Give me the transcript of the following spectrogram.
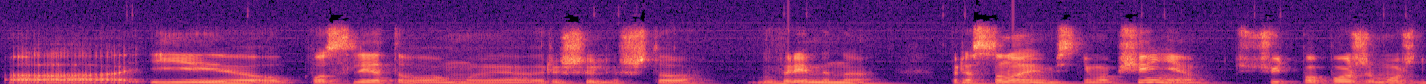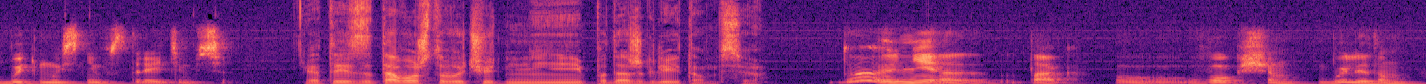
А, и после этого мы решили, что временно приостановим с ним общение. Чуть-чуть попозже, может быть, мы с ним встретимся. Это из-за того, что вы чуть не подожгли там все? Да, не, так, в общем, были там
